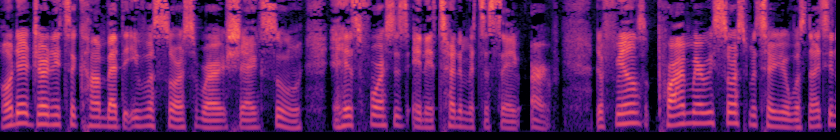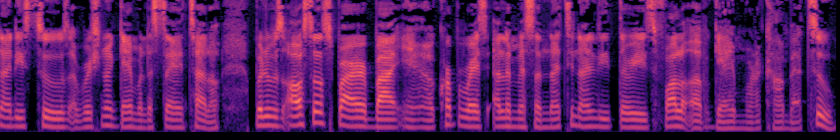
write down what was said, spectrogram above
on their journey to combat the evil sorcerer Shang Tsung and his forces in a tournament to save Earth. The film's primary source material was 1992's original game of the same title, but it was also inspired by and incorporates elements of 1993's follow-up game Mortal Kombat 2.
